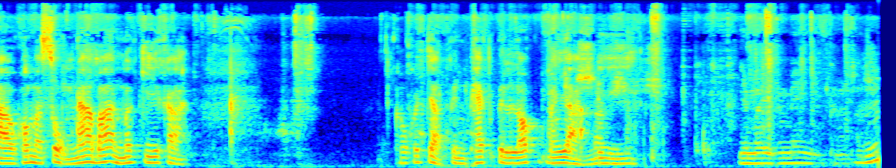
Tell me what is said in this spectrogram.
ดาวน์เขามาส่งหน้าบ้านเมื่อกี้ค่ะ เขาก็จัดเป็นแพ็คเป็นล็อกมาอย่างดี Je moet even mee. Mhm.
